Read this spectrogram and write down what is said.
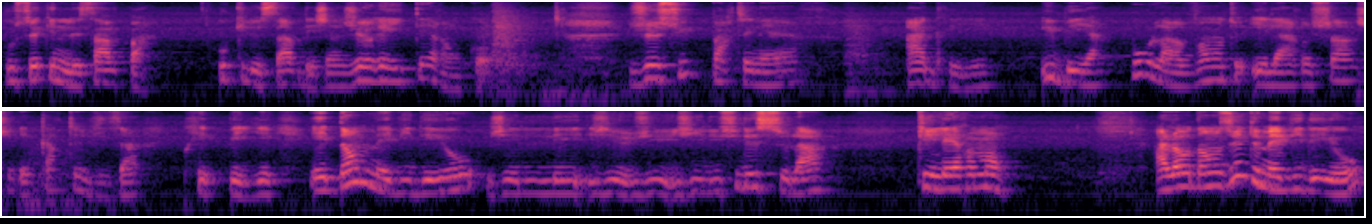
pour ceux qui ne le savent pas, ou qui le savent déjà, je réitère encore. Je suis partenaire agréé UBA pour la vente et la recharge des cartes Visa prépayées. Et dans mes vidéos, j'ai de cela clairement. Alors, dans une de mes vidéos,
